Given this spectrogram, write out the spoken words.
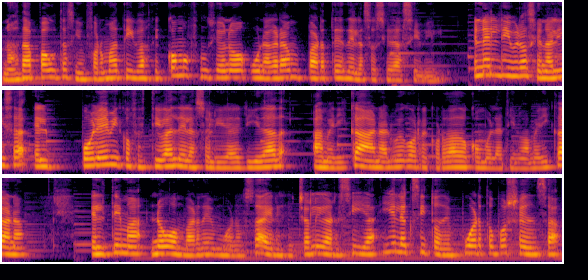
nos da pautas informativas de cómo funcionó una gran parte de la sociedad civil. En el libro se analiza el polémico Festival de la Solidaridad Americana, luego recordado como Latinoamericana, el tema No bombardeo en Buenos Aires de Charlie García y el éxito de Puerto Poyenza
